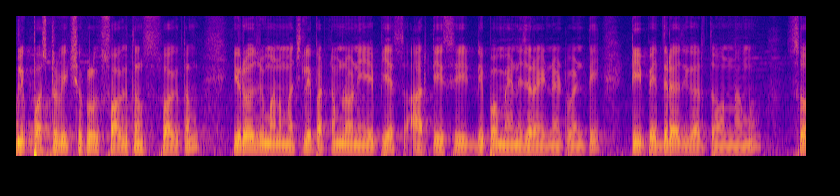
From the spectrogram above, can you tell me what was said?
పబ్లిక్ పోస్టర్ వీక్షకులకు స్వాగతం స్వాగతం ఈరోజు మనం మచిలీపట్నంలోని ఏపీఎస్ ఆర్టీసీ డిపో మేనేజర్ అయినటువంటి టి పెద్దిరాజు గారితో ఉన్నాము. సో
